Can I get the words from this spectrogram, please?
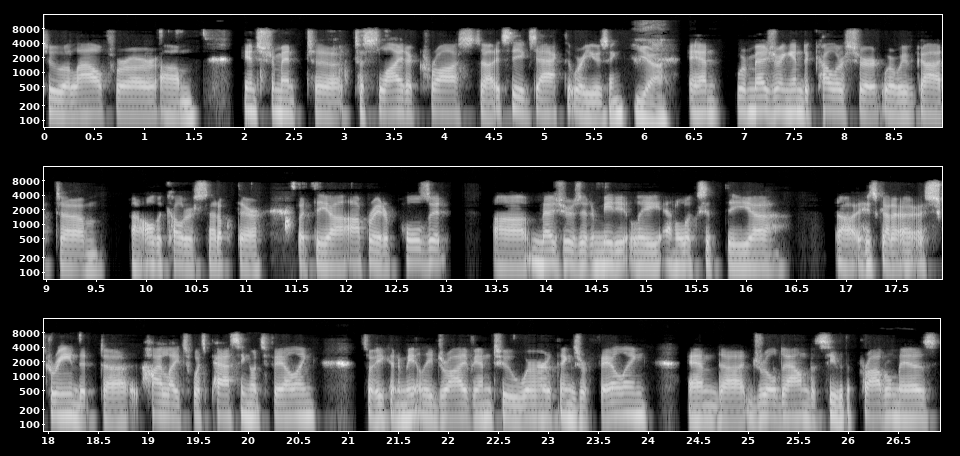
to allow for our um, instrument to to slide across. Uh, it's the exact that we're using. Yeah, and we're measuring into ColorCert where we've got um, uh, all the colors set up there. But the uh, operator pulls it, uh, measures it immediately, and looks at the. Uh, uh, he's got a, a screen that uh, highlights what's passing, what's failing, so he can immediately drive into where things are failing and drill down to see what the problem is.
